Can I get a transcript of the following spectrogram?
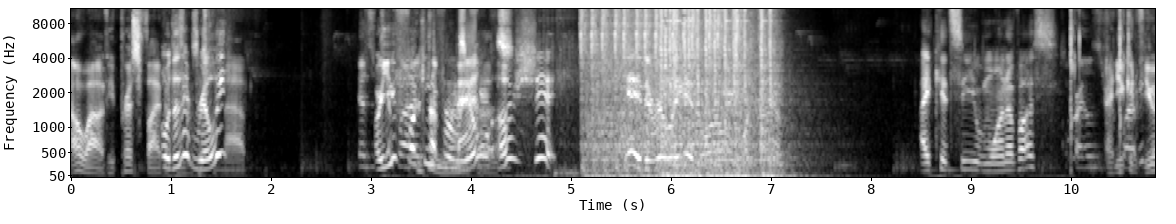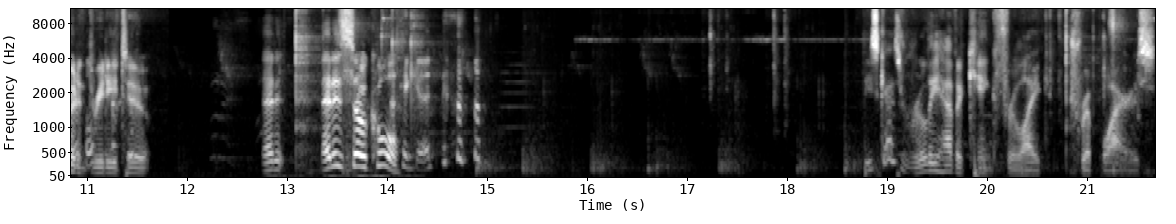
Oh wow, if you press 5 Oh, does it brings up the really? map. There's a Are you fucking a for real? Oh shit! Yeah, there really is. We're only fucking. I could see one of us. Or there's a And you can view it in 3D too. That is, that is so cool. Okay, good. These guys really have a kink for like tripwires.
